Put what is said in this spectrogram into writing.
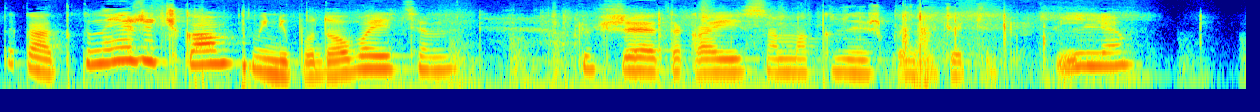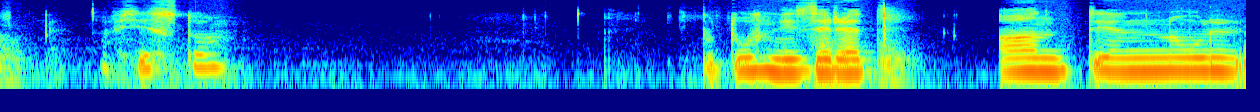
Така книжечка, мені подобається. Тут ще така є сама книжка дівчаті Туфіля. На всі сто. Потужний заряд антинуль,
